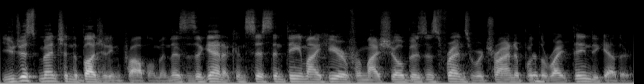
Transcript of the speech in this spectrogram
You just mentioned the budgeting problem, and this is again a consistent theme I hear from my show business friends who are trying to put the right thing together.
